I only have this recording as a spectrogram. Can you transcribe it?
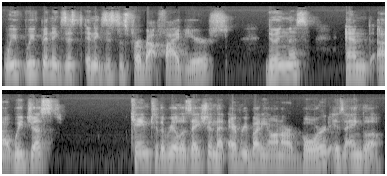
we've we've been exist in existence for about five years doing this. And uh, we just came to the realization that everybody on our board is Anglo.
